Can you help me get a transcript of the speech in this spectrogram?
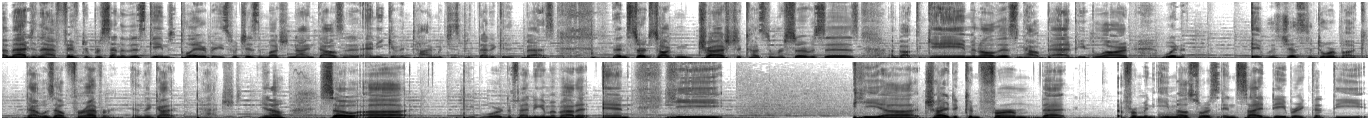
Imagine that, 50% of this game's player base, which isn't much, 9,000 at any given time, which is pathetic at best. Then starts talking trash to customer services, about the game and all this, and how bad people are, when it was just a door bug that was out forever, and then got patched, you know? So, uh, people were defending him about it, and he he uh, tried to confirm that from an email source inside Daybreak that the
